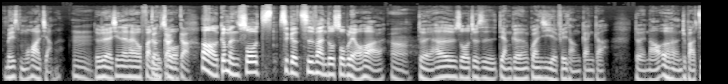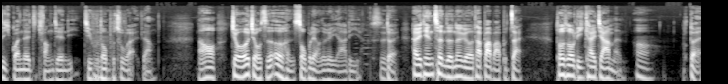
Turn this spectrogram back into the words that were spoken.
没什么话讲了，嗯，对不对？现在他又犯了错，啊，根本说这个吃饭都说不了话了，嗯，对，他就说就是两个人关系也非常尴尬，对，然后二横就把自己关在房间里，几乎都不出来这样子，然后久而久之，二横受不了这个压力，是。对，他有一天趁着那个他爸爸不在，偷偷离开家门，嗯，对，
